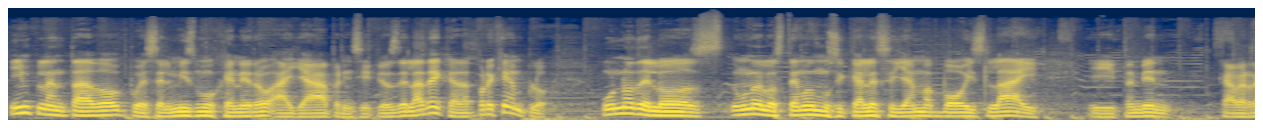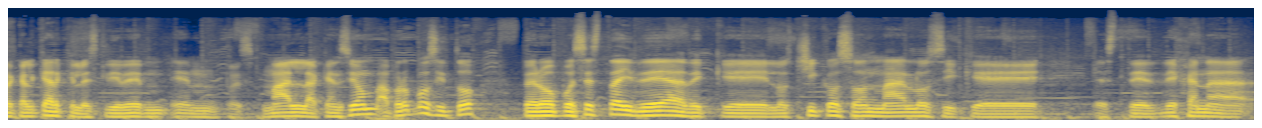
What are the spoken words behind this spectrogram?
implantado pues el mismo género allá a principios de la década. Por ejemplo, uno de los, uno de los temas musicales se llama Boys Lie y también cabe recalcar que lo escribe pues, mal la canción a propósito, pero pues esta idea de que los chicos son malos y que este, dejan a...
